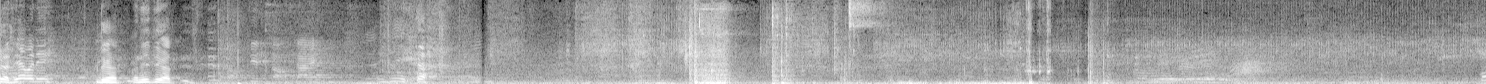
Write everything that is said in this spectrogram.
เดือดแค่วันนี้เดือดวันนี้เดือดไอ้เหี้ยก็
